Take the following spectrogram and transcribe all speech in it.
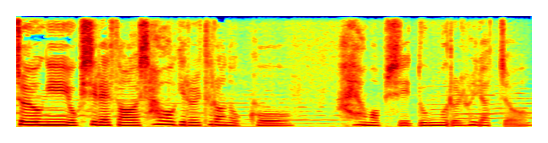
조용히 욕실에서 샤워기를 틀어놓고 하염없이 눈물을 흘렸죠.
